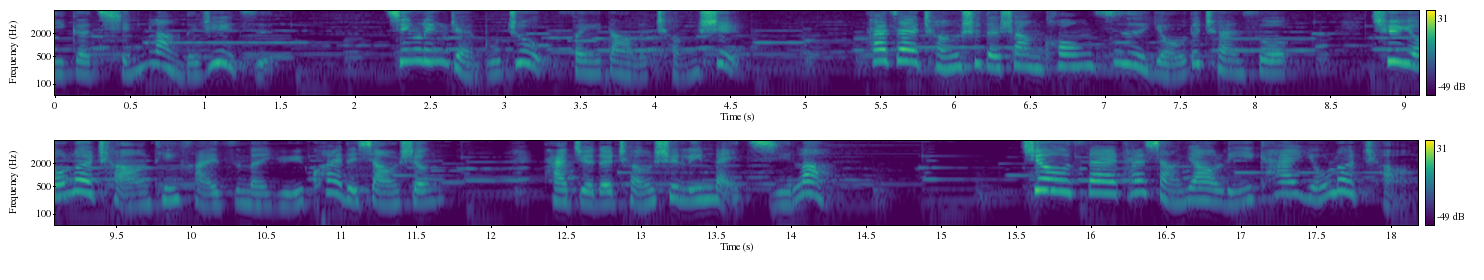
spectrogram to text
一个晴朗的日子，精灵忍不住飞到了城市。他在城市的上空自由地穿梭，去游乐场听孩子们愉快的笑声。他觉得城市里美极了。就在他想要离开游乐场，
